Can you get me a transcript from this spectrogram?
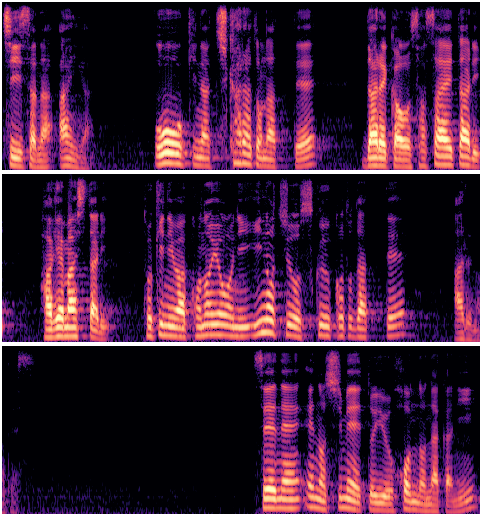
小さな愛が大きな力となって誰かを支えたり励ましたり時にはこのように命を救うことだってあるのです。青年への使命という本の中に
